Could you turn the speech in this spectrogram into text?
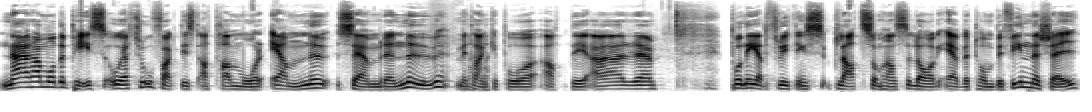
när han mådde piss och jag tror faktiskt att han mår ännu sämre nu med tanke på att det är eh, på nedflyttningsplats som hans lag Everton befinner sig.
